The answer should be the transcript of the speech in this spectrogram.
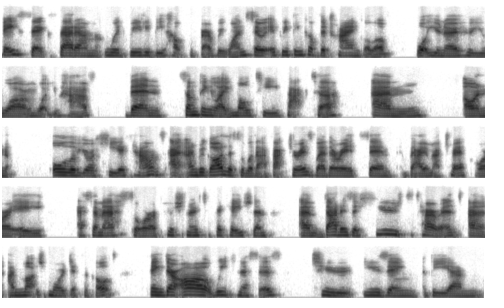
basics that um, would really be helpful for everyone. So if we think of the triangle of what you know, who you are, and what you have, then something like multi-factor um, on all of your key accounts, and, and, regardless of what that factor is, whether it's um, biometric or a SMS or a push notification, um, that is a huge deterrent and, and, much more difficult. Think there are weaknesses to using the um,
